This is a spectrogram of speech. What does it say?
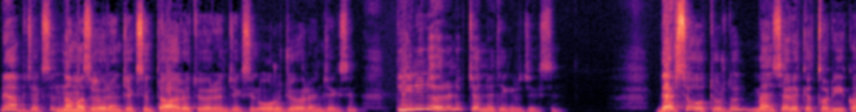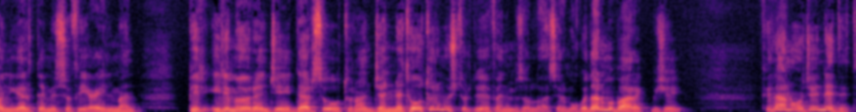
Ne yapacaksın? Namazı öğreneceksin, tahareti öğreneceksin, orucu öğreneceksin. Dinini öğrenip cennete gireceksin. Derse oturdun. Men seleke tarikan yeltemisu fi ilmen bir ilim öğreneceği derse oturan cennete oturmuştur diyor Efendimiz sallallahu aleyhi ve sellem. O kadar mübarek bir şey. Filan hoca ne dedi?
